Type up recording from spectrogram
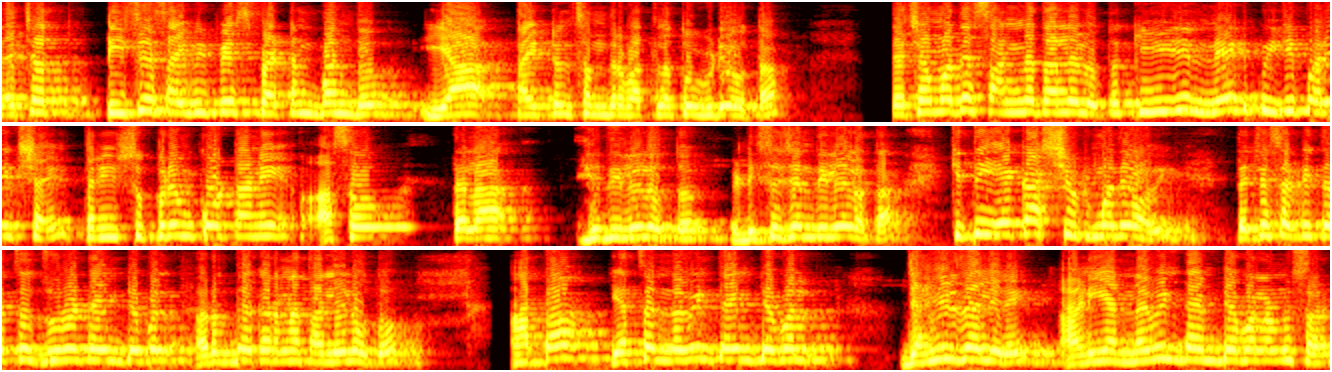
त्याच्यात टीसीएस आयबीपीएस पॅटर्न बंद या टायटल संदर्भातला तो व्हिडिओ होता. त्याच्यामध्ये सांगण्यात आलेलं होतं की ही जी नेट पीजी परीक्षा आहे तर ही सुप्रीम कोर्टाने असं त्याला हे दिलेलं होतं डिसिजन दिलेलं होतं की ती एकाच शिफ्टमध्ये व्हावी. त्याच्यासाठी त्याचं जुनं टाइम टेबल रद्द करण्यात आलेलं होतं. आता याचं नवीन टाइम टेबल जाहीर झालेलं आहे आणि या नवीन टाइम टेबलनुसार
